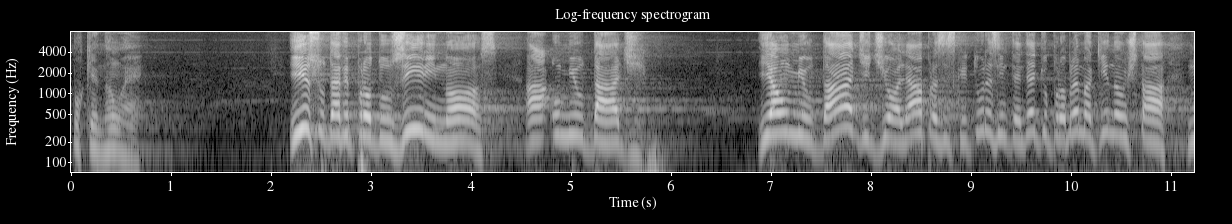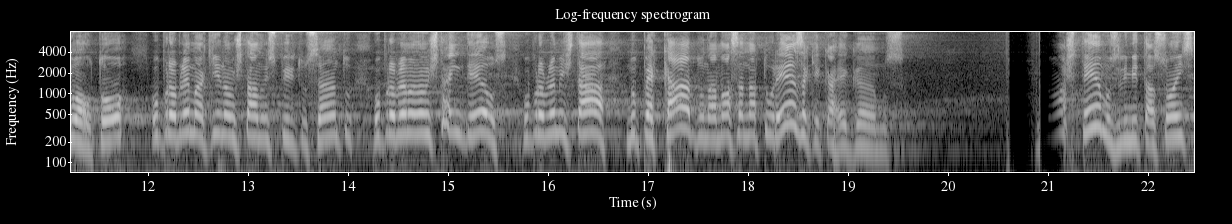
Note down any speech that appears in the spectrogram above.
porque não é. Isso deve produzir em nós a humildade. E a humildade de olhar para as Escrituras e entender que o problema aqui não está no autor, o problema aqui não está no Espírito Santo, o problema não está em Deus, o problema está no pecado, na nossa natureza que carregamos. Nós temos limitações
